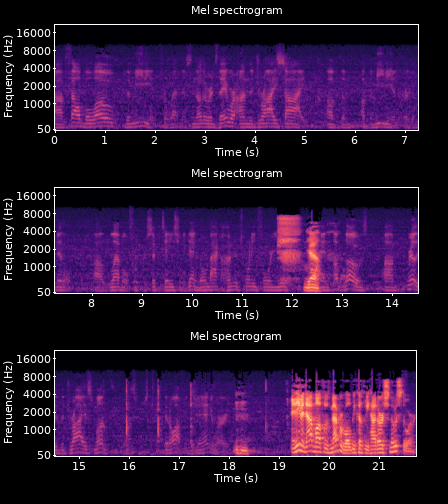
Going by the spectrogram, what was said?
uh, fell below the median for wetness. In other words, they were on the dry side of the of the median or the middle uh, level for precipitation. Again, going back 124 years. Yeah. And of those, um, really the driest month was, was kicked it off in January. hmm And even that month was memorable because we had our snowstorm.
